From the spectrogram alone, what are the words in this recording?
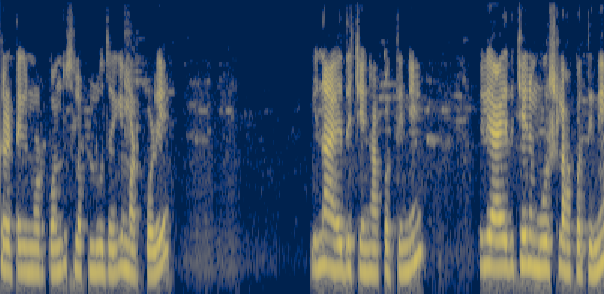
ಕರೆಕ್ಟಾಗಿ ನೋಡಿಕೊಂಡು ಸ್ವಲ್ಪ ಲೂಸಾಗಿ ಮಾಡ್ಕೊಳ್ಳಿ. ಇನ್ನು ಐದು ಚೈನ್ ಹಾಕೋತೀನಿ. ಇಲ್ಲಿ ಐದು ಚೈನ್ ಮೂರು ಸಲ ಹಾಕೋತೀನಿ.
